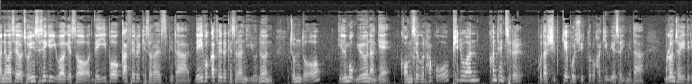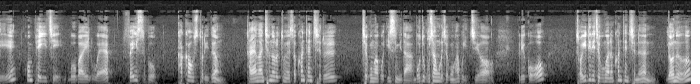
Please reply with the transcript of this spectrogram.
안녕하세요. 조인스 세계 유학에서 네이버 카페를 개설하였습니다. 네이버 카페를 개설한 이유는 좀 더 일목요연하게 검색을 하고 필요한 컨텐츠를 보다 쉽게 볼 수 있도록 하기 위해서입니다. 물론 저희들이 홈페이지, 모바일 웹, 페이스북, 카카오 스토리 등 다양한 채널을 통해서 컨텐츠를 제공하고 있습니다. 모두 무상으로 제공하고 있지요. 그리고 저희들이 제공하는 컨텐츠는 여느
